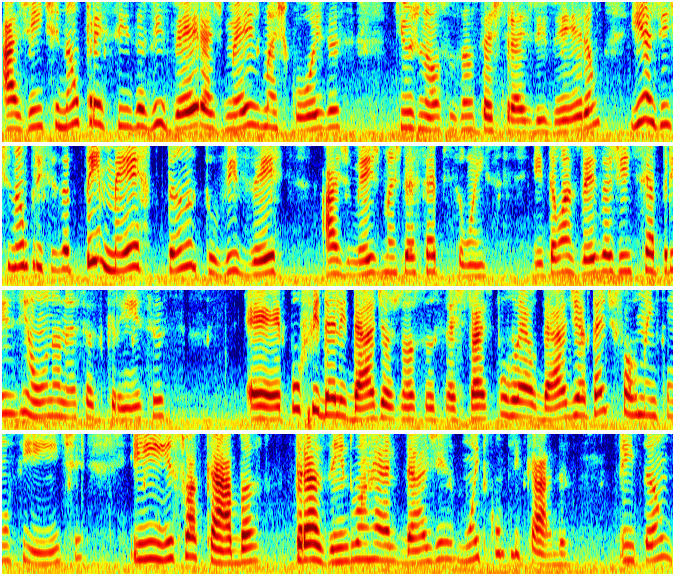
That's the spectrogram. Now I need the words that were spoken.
a gente não precisa viver as mesmas coisas que os nossos ancestrais viveram e a gente não precisa temer tanto viver as mesmas decepções. Então, às vezes, a gente se aprisiona nessas crenças é, por fidelidade aos nossos ancestrais, por lealdade e até de forma inconsciente, e isso acaba trazendo uma realidade muito complicada. Então,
